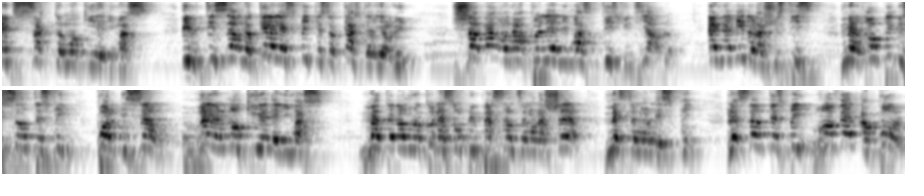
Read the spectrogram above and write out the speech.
exactement qui est Elimas. Il discerne quel est l'esprit qui se cache derrière lui. Jamais on a appelé Elimas fils du diable, ennemi de la justice, mais rempli du Saint-Esprit. Paul discerne réellement qui est Elimas. Maintenant, nous ne connaissons plus personne selon la chair, mais selon l'Esprit. Le Saint-Esprit révèle à Paul,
